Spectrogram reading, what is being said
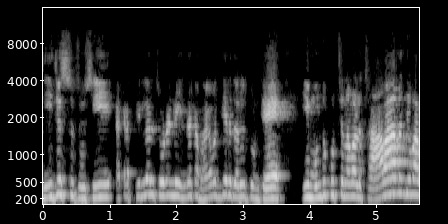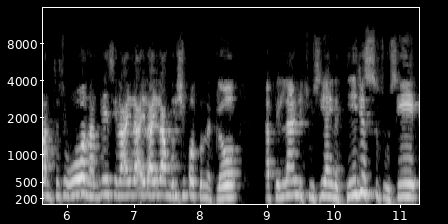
తేజస్సు చూసి అక్కడ పిల్లలు చూడండి ఇందాక భగవద్గీత జరుగుతుంటే ఈ ముందు కూర్చున్న వాళ్ళు చాలా మంది వాళ్ళని చూసి ఓ నవ్వేసి ఇలా ఇలా ఇలా ఇలా మురిసిపోతున్నట్లు ఆ పిల్లాడిని చూసి ఆయన తేజస్సు చూసి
